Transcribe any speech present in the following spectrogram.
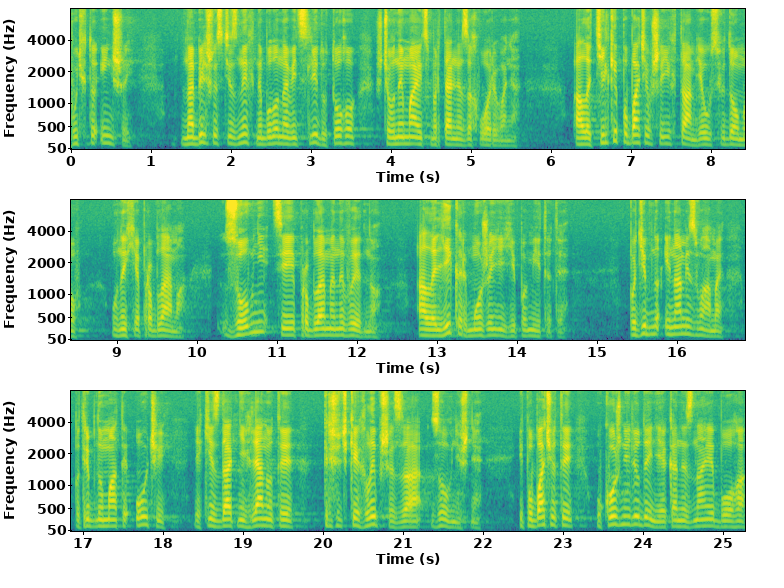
будь-хто інший. На більшості з них не було навіть сліду того, що вони мають смертельне захворювання. Але тільки побачивши їх там, я усвідомив, у них є проблема. Зовні цієї проблеми не видно, але лікар може її помітити. Подібно і нам із вами потрібно мати очі, які здатні глянути трішечки глибше за зовнішнє, і побачити у кожній людині, яка не знає Бога,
